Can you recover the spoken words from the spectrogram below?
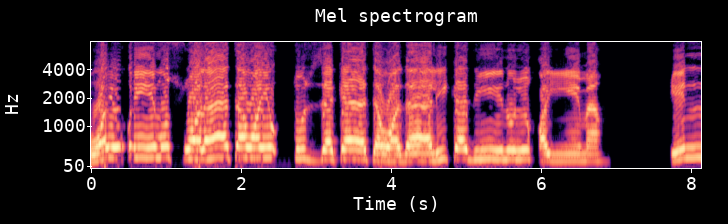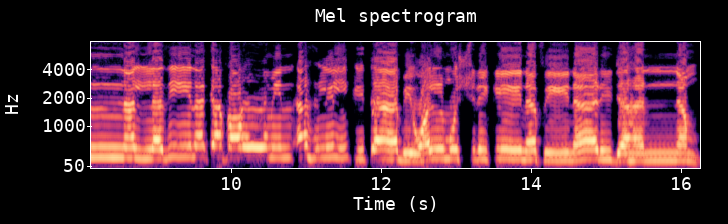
ويقيموا الصلاة ويؤتوا الزكاة وذلك دين القيمة. إن الذين كفروا من أهل الكتاب والمشركين في نار جهنم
